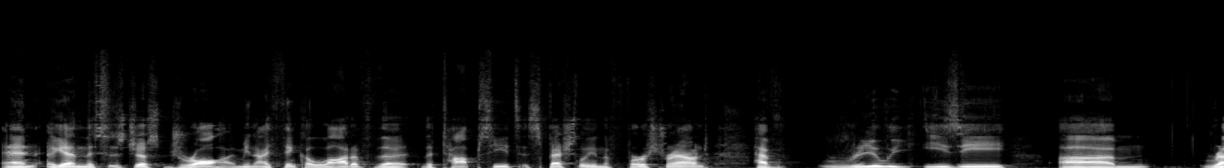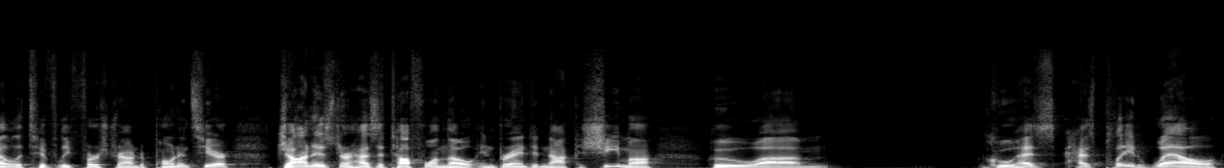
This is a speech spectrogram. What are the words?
And again, this is just draw. I mean, I think a lot of the the top seeds, especially in the first round, have really easy um, relatively first round opponents here. John Isner has a tough one though in Brandon Nakashima, who um, who has has played well.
